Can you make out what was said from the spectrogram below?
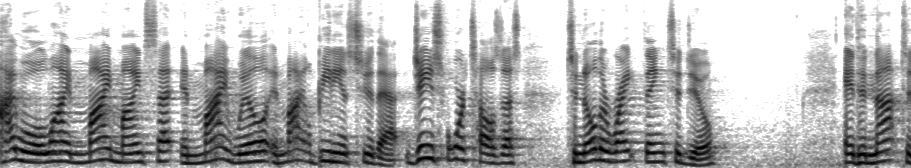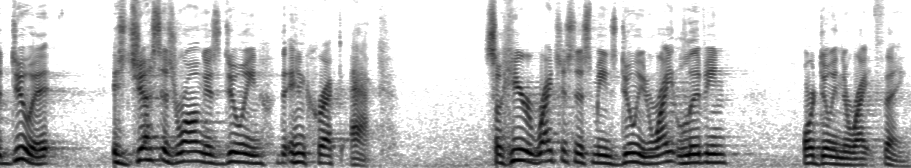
I will align my mindset and my will and my obedience to that. James 4 tells us to know the right thing to do and to not to do it is just as wrong as doing the incorrect act. So here, righteousness means doing right living or doing the right thing.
